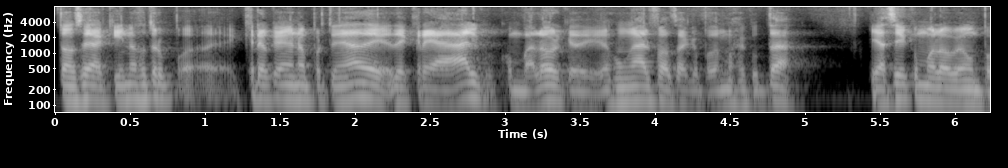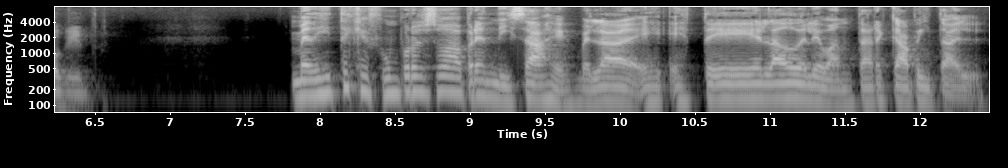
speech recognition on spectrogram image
Entonces aquí nosotros eh, creo que hay una oportunidad de, crear algo con valor, que es un alfa, o sea, que podemos ejecutar. Y así es como lo veo un poquito. Me dijiste que fue un proceso de aprendizaje, ¿verdad? E, este lado de levantar capital.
